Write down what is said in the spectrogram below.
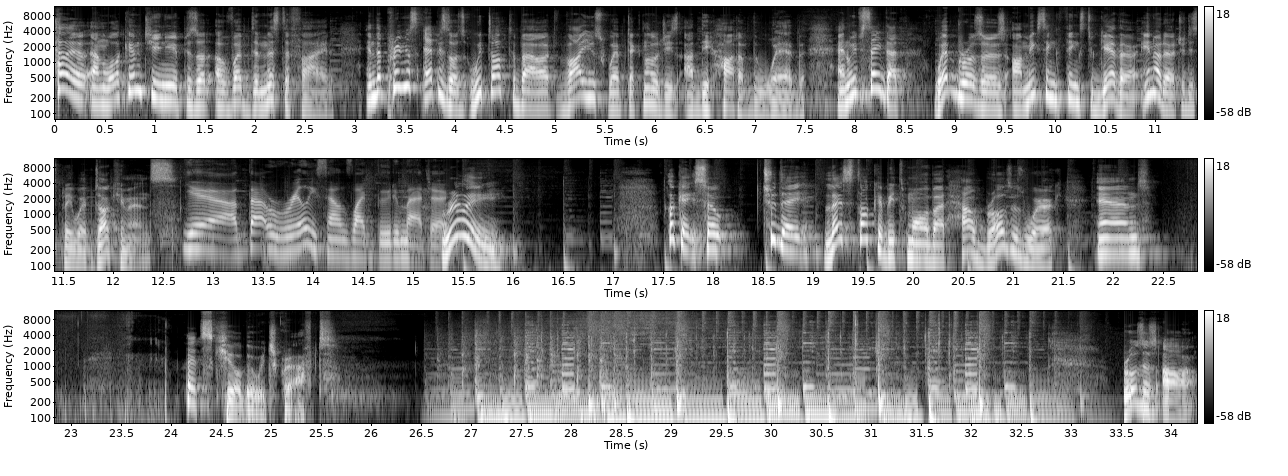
Hello and welcome to a new episode of Web Demystified. In the previous episodes, we talked about various web technologies at the heart of the web, and we've said that web browsers are mixing things together in order to display web documents. Yeah, that really sounds like voodoo magic. Really? Okay, so today let's talk a bit more about how browsers work and let's kill the witchcraft. Browsers are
